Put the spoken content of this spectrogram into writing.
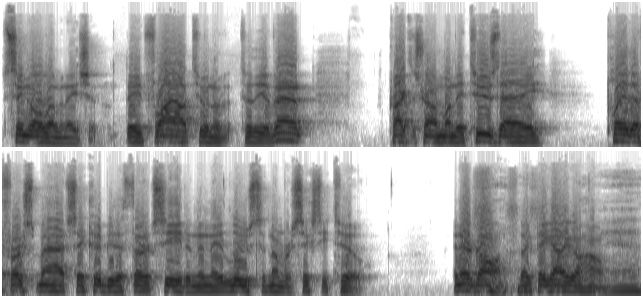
single elimination. They'd fly out to an, to the event practice round monday tuesday play their first match they could be the third seed and then they lose to number 62 and they're gone. Like they got to go home. Yeah.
